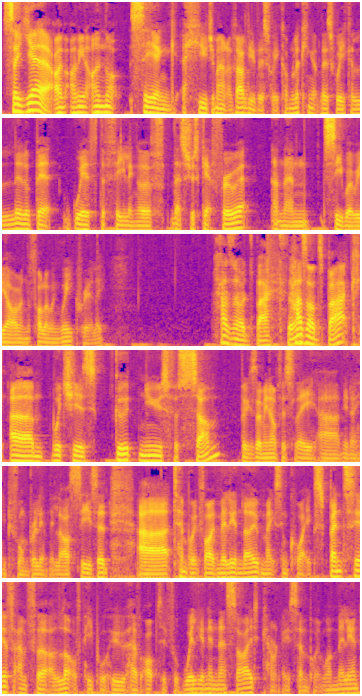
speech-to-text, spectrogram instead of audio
So yeah, I, I, mean, I'm not seeing a huge amount of value this week. I'm looking at this week a little bit with the feeling of let's just get through it and then see where we are in the following week. Really, Hazard's back. Though. Hazard's back, um, which is good news for some because I mean, obviously, um, you know, he performed brilliantly last season. Uh, 10.5 million though makes him quite expensive, and for a lot of people who have opted for Willian in their side, currently 7.1 million,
